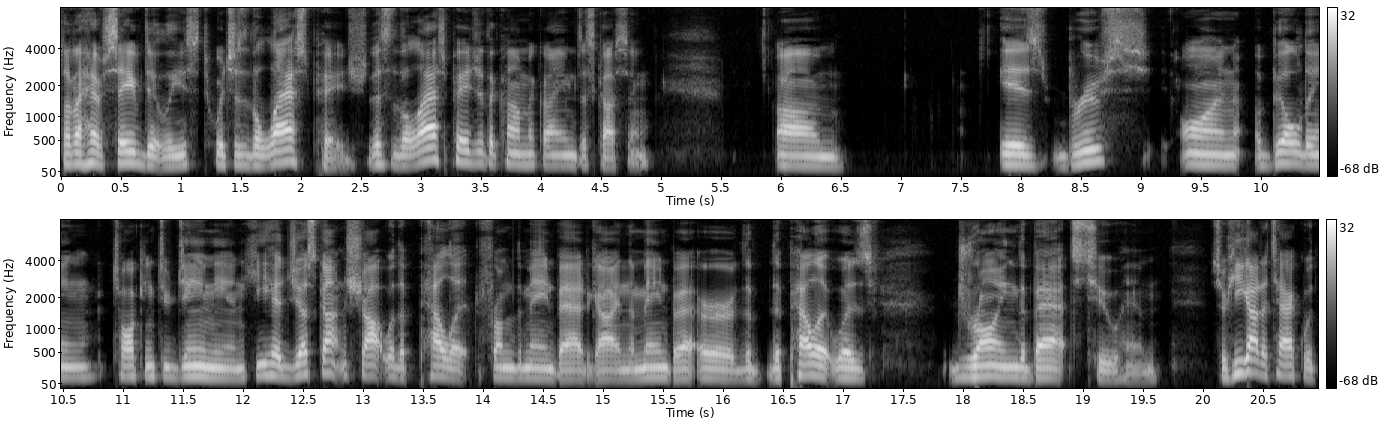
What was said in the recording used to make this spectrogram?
that I have saved at least, which is the last page. This is the last page of the comic I am discussing. Um, is Bruce on a building talking to Damian. He had just gotten shot with a pellet from the main bad guy, and the main bat or the the pellet was drawing the bats to him. So he got attacked with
